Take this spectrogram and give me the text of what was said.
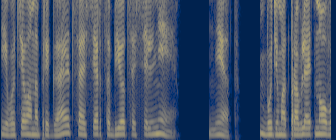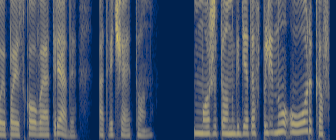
Его тело напрягается, а сердце бьется сильнее. «Нет, будем отправлять новые поисковые отряды», — отвечает он. «Может, он где-то в плену у орков?»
